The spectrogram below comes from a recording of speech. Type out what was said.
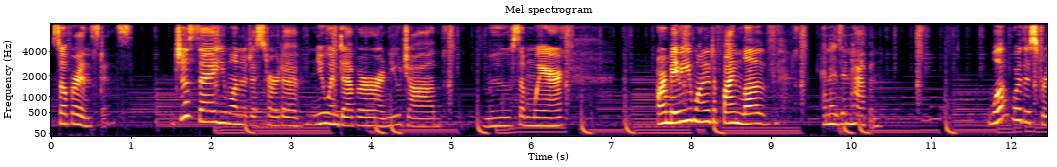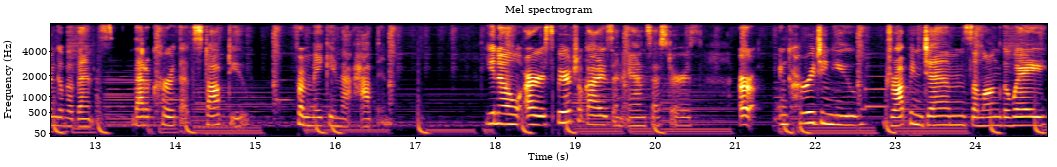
So, for instance, just say you wanted to start a new endeavor, a new job, move somewhere, or maybe you wanted to find love and it didn't happen. What were the string of events that occurred that stopped you from making that happen? You know, our spiritual guides and ancestors are encouraging you, dropping gems along the way,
